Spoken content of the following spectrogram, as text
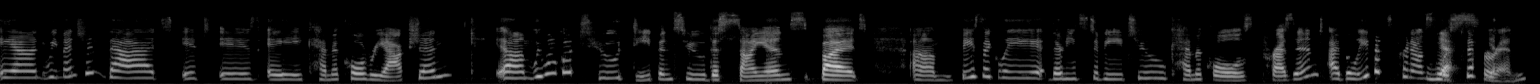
and we mentioned that it is a chemical reaction. Um, we won't go too deep into the science but um, basically there needs to be two chemicals present. I believe it's pronounced yes. luciferin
